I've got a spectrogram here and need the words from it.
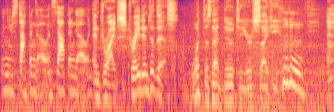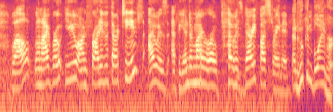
when you stop and go and stop and go. And, and drives straight into this. What does that do to your psyche? well, when I wrote you on Friday the 13th, I was at the end of my rope. I was very frustrated. And who can blame her?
